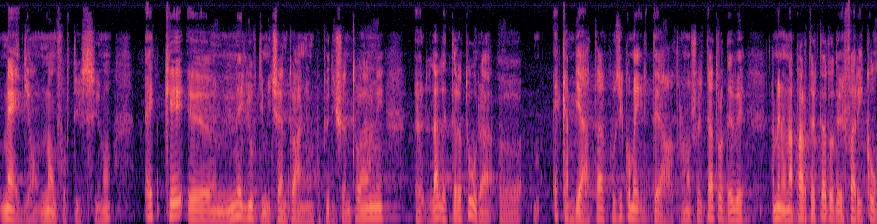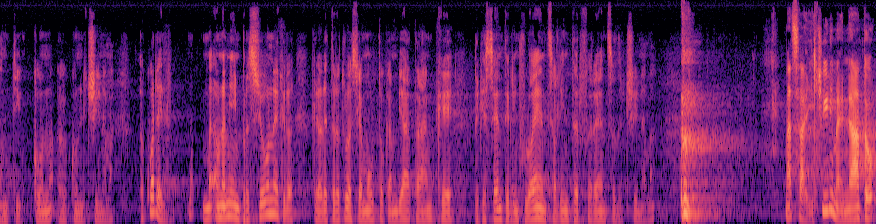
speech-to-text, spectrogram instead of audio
medio, non fortissimo, è che eh, negli ultimi cento anni, un po' più di cento anni, eh, la letteratura eh, è cambiata, così come il teatro, no? Cioè il teatro deve, almeno una parte del teatro deve fare i conti con, eh, con il cinema. Eh, Qual è, il- è una mia impressione che la, che la letteratura sia molto cambiata anche perché sente l'influenza, l'interferenza del cinema? Ma sai, il cinema è nato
